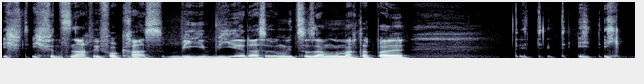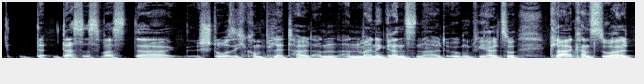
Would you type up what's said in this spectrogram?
ich, ich finde es nach wie vor krass, wie, wie ihr das irgendwie zusammen gemacht habt, weil ich, ich, das ist was, da stoße ich komplett halt an, an meine Grenzen halt irgendwie. Halt so, klar kannst du halt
